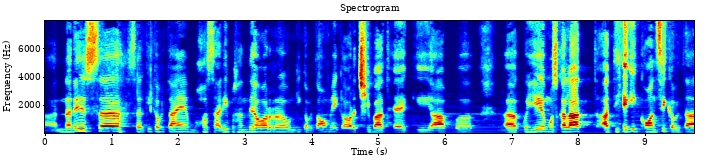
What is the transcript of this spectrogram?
नरेश सर की कविताएँ बहुत सारी पसंद है और उनकी कविताओं में एक और अच्छी बात है कि आप को ये मुश्किलात आती है कि कौन सी कविता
